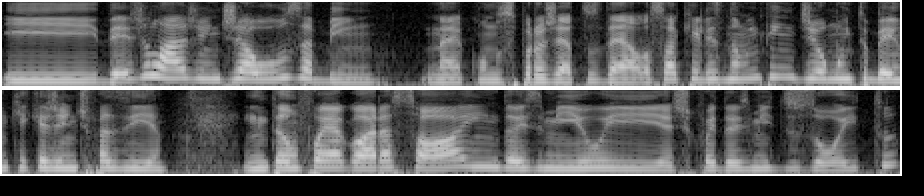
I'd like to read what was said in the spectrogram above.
E desde lá a gente já usa BIM, né, com os projetos dela. Só que eles não entendiam muito bem o que, que a gente fazia. Então foi agora só em 2000 e acho que foi 2018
